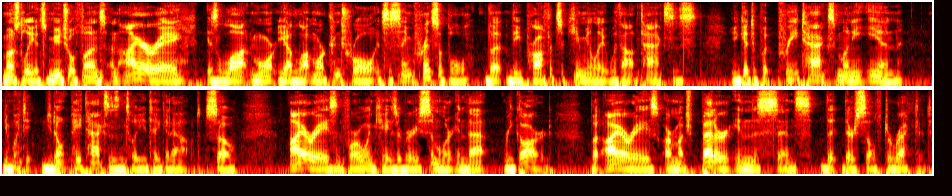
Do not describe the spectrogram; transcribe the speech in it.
Mostly it's mutual funds. An IRA is a lot more, you have a lot more control. It's the same principle that the profits accumulate without taxes. You get to put pre tax money in. You, you don't pay taxes until you take it out. So IRAs and 401ks are very similar in that regard. But IRAs are much better in the sense that they're self directed.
